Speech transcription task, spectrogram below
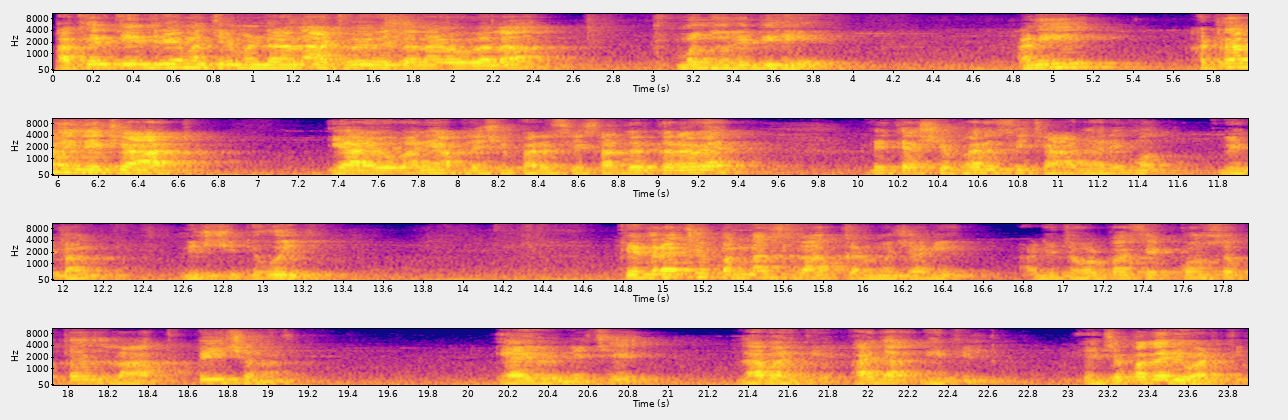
अखेर केंद्रीय मंत्रिमंडळानं आठव्या वेतन आयोगाला मंजुरी दिली आहे. आणि अठरा महिन्याच्या आत या आयोगाने आपल्या शिफारसी सादर कराव्यात आणि त्या शिफारसीच्या आधारे मग वेतन निश्चिती होईल. केंद्राचे पन्नास लाख कर्मचारी आणि जवळपास एकोणसत्तर लाख पेन्शनर या योजनेचे लाभार्थी फायदा घेतील. त्यांच्या पगारी वाढतील.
